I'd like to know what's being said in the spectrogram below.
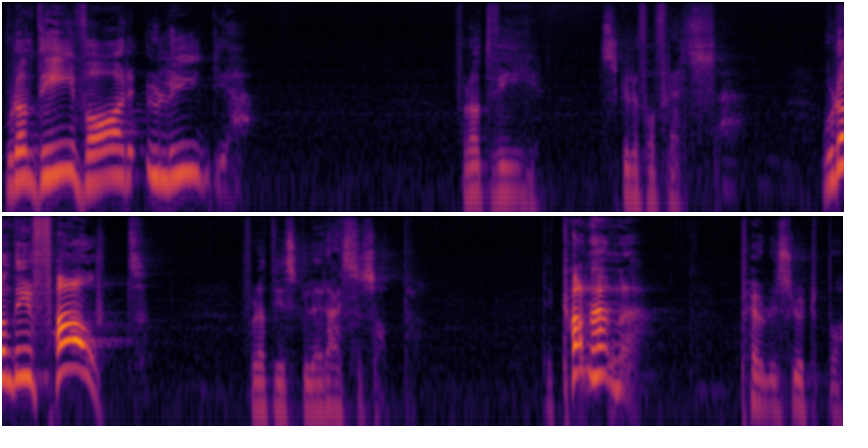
Hvordan de var ulydige for at vi skulle få frelse. Hvordan de falt for at vi skulle reises opp. Det kan hende Paulus lurte på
